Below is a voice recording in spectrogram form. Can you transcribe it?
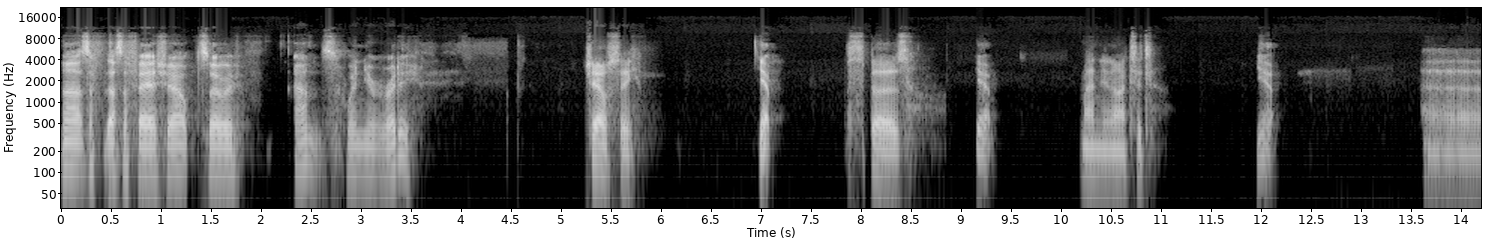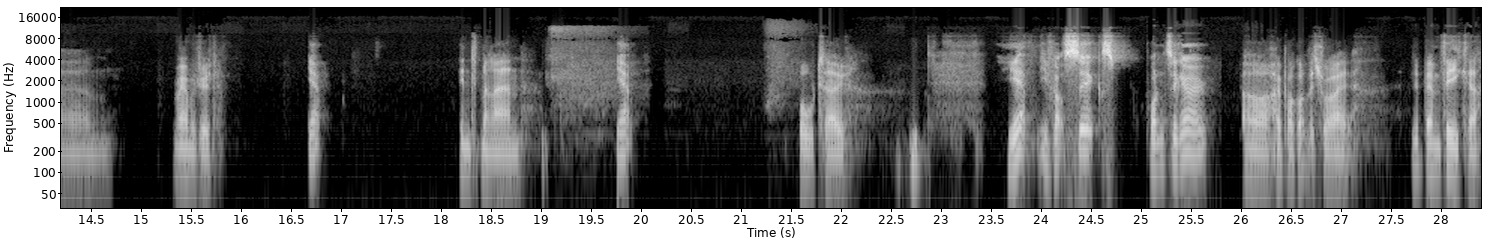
No, that's a that's a fair shout. So, Ant, when you're ready. Chelsea. Yep. Spurs. Yep. Man United. Yep. Um, Real Madrid. Yep. Inter Milan. Yep. Porto. Yep, you've got six. One to go. Oh, I hope I got this right. Is it Benfica?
